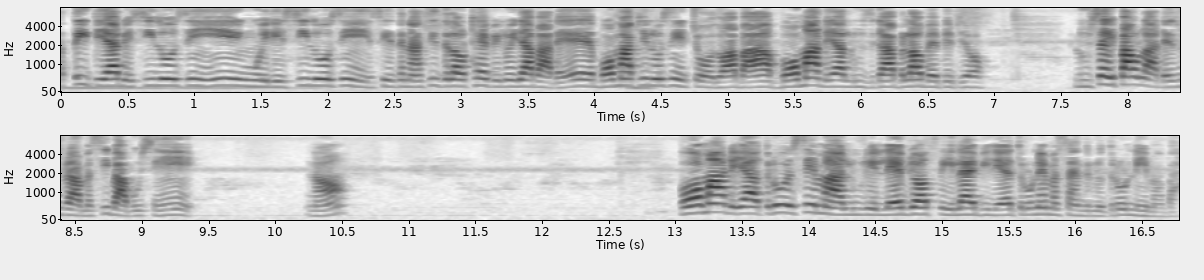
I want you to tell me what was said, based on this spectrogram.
အသိတရားတွေစီးလို့ရှိရင်ငွေတွေစီးလို့ရှိရင်စေတနာစီးတဲ့လောက်ထည့်ပေးလို့ရပါတယ်ဘောမဖြစ်လို့ရှိရင်ကြော်သွားပါဘောမတွေကလူစကားဘယ်လောက်ပဲပြောပြောလူစိတ်ပေါက်လာတယ်ဆိုတာမရှိပါဘူးရှင်နော်ဘောမတွေကသူတို့အစ်စ်မှလူတွေလဲပြောသေလိုက်ပြီလဲသူတို့နဲ့မဆန်တယ်လို့သူတို့နေမှာပါ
